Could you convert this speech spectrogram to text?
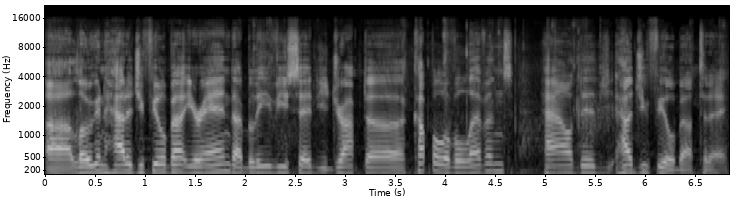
Uh, Logan, how did you feel about your end? I believe you said you dropped a couple of 11s. How did how'd you feel about today?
